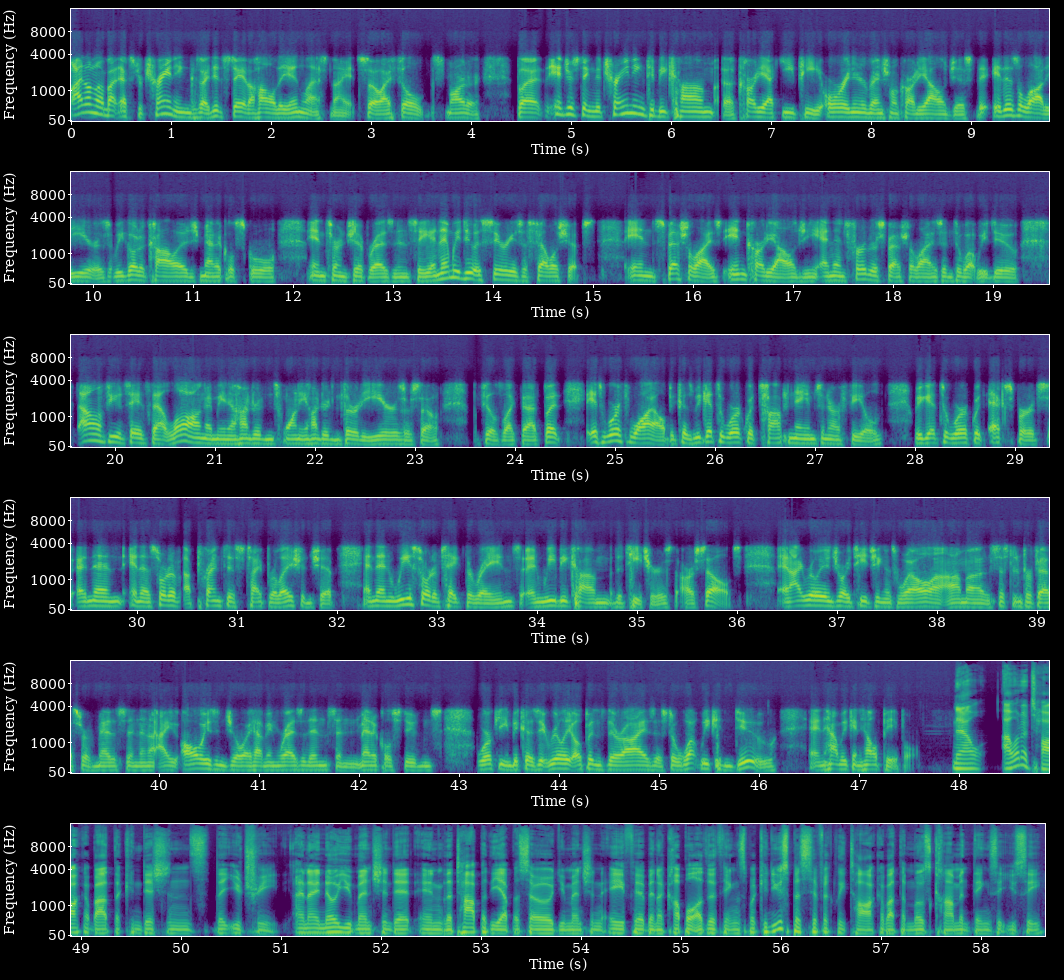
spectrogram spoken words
I don't know about extra training because I did stay at a Holiday Inn last night, so I feel smarter. But interesting, the training to become a cardiac EP or an interventional cardiologist, it is a lot of years. We go to college, medical school, internship, residency, and then we do a series of fellowships in specialized in cardiology and then further specialized into what we do. I don't know if you'd say it's that long. I mean, 120, 130 years or so. It feels like that. But it's worthwhile because we get to work with top names in our field. We get to work with experts and then in a sort of apprentice type relationship. And then we sort of take the reins and we become the teachers ourselves. And I really enjoy teaching as well. I'm an assistant professor of medicine, and I always enjoy having residents and medical students working because it really opens their eyes as to what we can do and how we can help people. Now, I want to talk about the conditions that you treat. And I know you mentioned it in the top of the episode. You mentioned AFib and a couple other things, but can you specifically talk about the most common things that you see?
